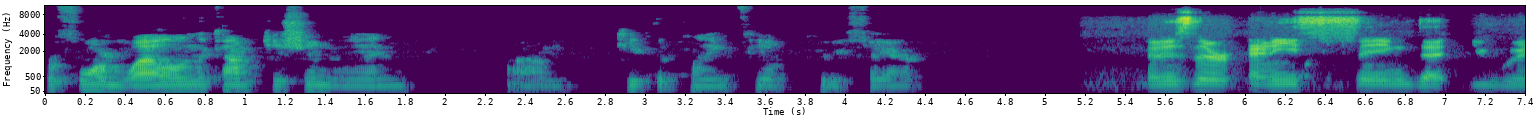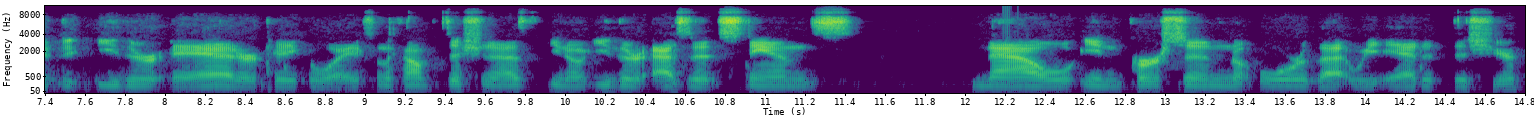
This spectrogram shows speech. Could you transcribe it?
perform well in the competition and um, keep the playing field pretty fair. And is there anything that you would either add or take away from the competition as you know, either as it stands now in person or that we added this year?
